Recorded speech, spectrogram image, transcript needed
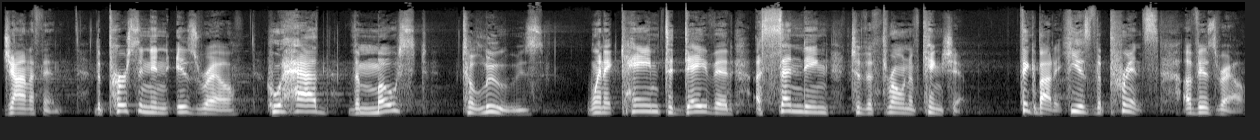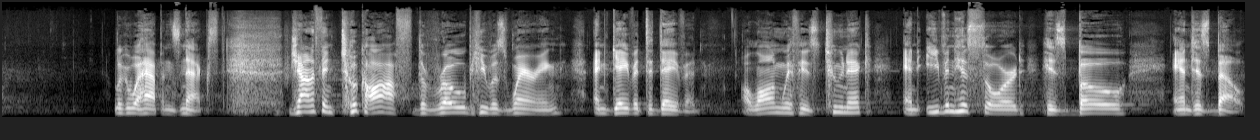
Jonathan, the person in Israel who had the most to lose when it came to David ascending to the throne of kingship. Think about it. He is the prince of Israel. Look at what happens next. Jonathan took off the robe he was wearing and gave it to David, along with his tunic and even his sword, his bow, and his belt.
